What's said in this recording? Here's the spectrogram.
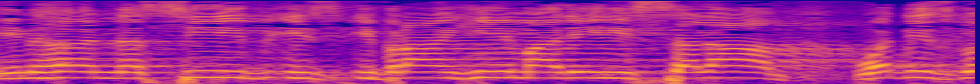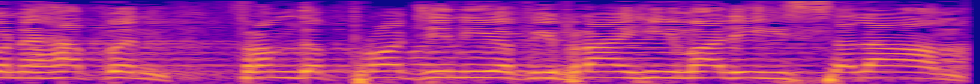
In her nasib is Ibrahim alayhi salam. What is going to happen from the progeny of Ibrahim alayhi salam?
